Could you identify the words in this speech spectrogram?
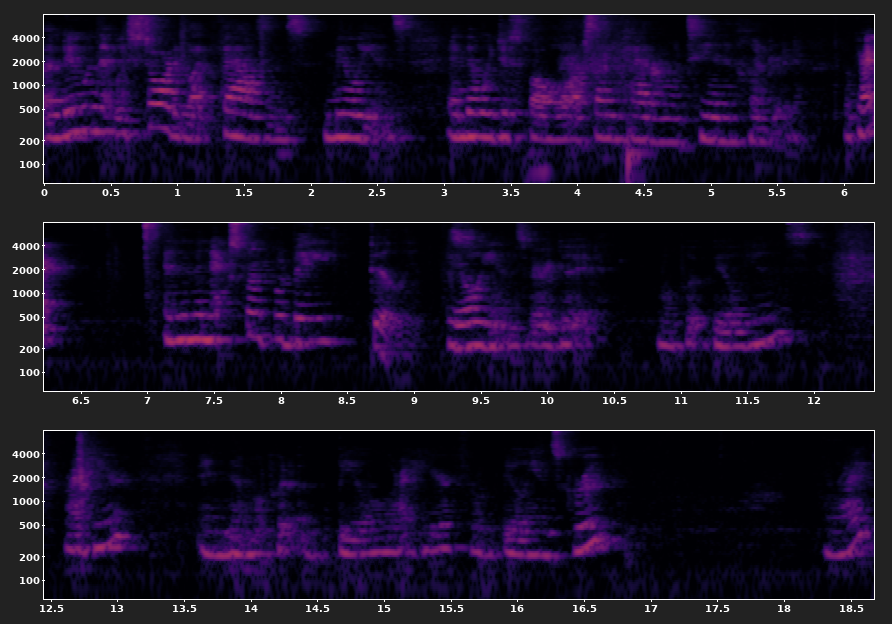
a new one that we started, like thousands, millions, and then we just follow our same pattern with ten and hundred, okay? And then the next group would be Billion. billions, very good. I'm gonna put billions right here, and then I'm gonna put a bill right here for billions group. All right,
